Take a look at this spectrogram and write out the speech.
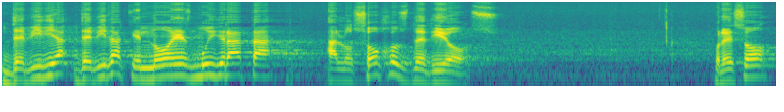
de vida, de vida que no es muy grata a los ojos de Dios. Por eso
